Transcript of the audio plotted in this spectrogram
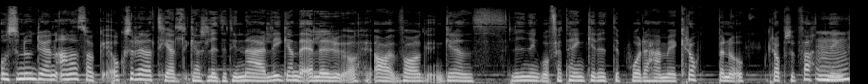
Och sen undrar jag en annan sak, också relaterat kanske lite till närliggande eller ja, var gränslinjen går. För jag tänker lite på det här med kroppen och kroppsuppfattning. Mm.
